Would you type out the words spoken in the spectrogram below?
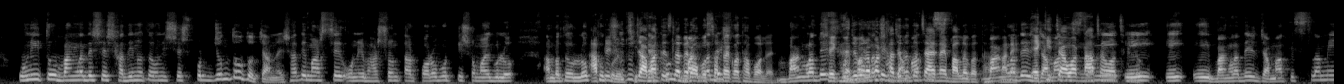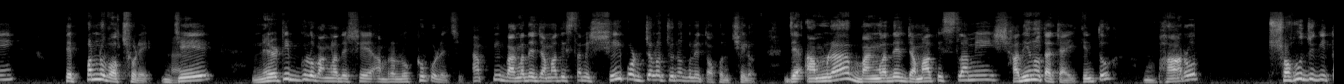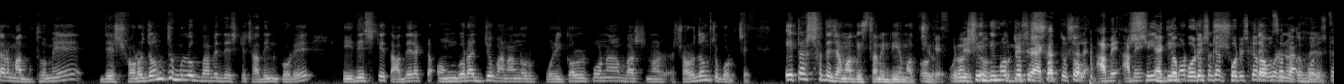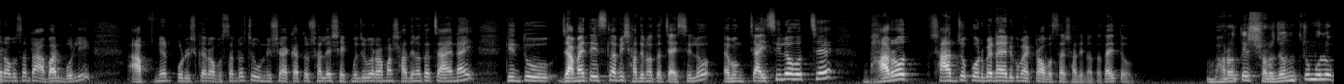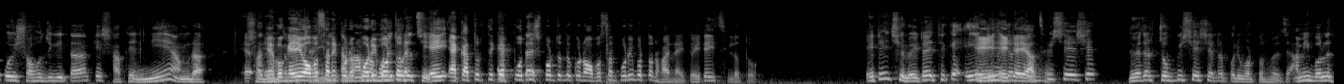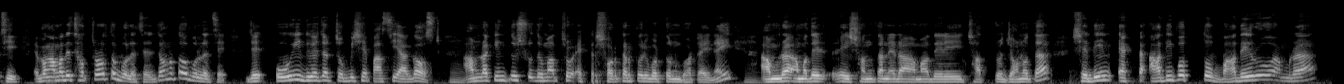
উনি তো বাংলাদেশের স্বাধীনতা উনি শেষ পর্যন্ত তো চান নাই। সাথে মার্চের উনি ভাষণ তার পরবর্তী সময়গুলো আমরা তো লক্ষ্য আপনি শুধু জামাত ইসলামের অবস্থাটার কথা বলেন। বাংলাদেশ শেখ মুজিবুর রহমান স্বাধীনতা চায় নাই ভালো কথা। মানে বাংলাদেশ একই চাওয়ার না চাওয়া ছিল এই এই এই বাংলাদেশ জামাত ইসলামী তেপ্পান্ন বছরে হ্যাঁ। যে নেগেটিভগুলো বাংলাদেশে আমরা লক্ষ্য করেছি আপনি বাংলাদেশ জামাত ইসলামী সেই পর্যালোচনাগুলি তখন ছিল যে আমরা বাংলাদেশ জামাত ইসলামী স্বাধীনতা চাই কিন্তু ভারত সহযোগিতার মাধ্যমে যে ষড়যন্ত্রমূলক ভাবে দেশকে স্বাধীন করে এই দেশকে তাদের একটা অঙ্গরাজ্য বানানোর পরিকল্পনা বা ষড়যন্ত্র করছে এটার সাথে জামাত ইসলামী দ্বিমত ছিল। এবং সেই দ্বিমতটা তো একাত্তর সত্য। সালে আমি আমি একদম পরিষ্কার পরিষ্কার অবস্থাটা পরিষ্কার অবস্থাটা আবার বলি। আপনার পরিষ্কার অবস্থাটা হচ্ছে উনিশশো একাত্তর সালে শেখ মুজিবুর রহমান স্বাধীনতা চায় নাই কিন্তু জামায়াতে ইসলামী স্বাধীনতা চাইছিল এবং চাইছিল হচ্ছে ভারত সাহায্য করবে না এরকম একটা অবস্থায় স্বাধীনতা তাই তো? ভারতের ষড়যন্ত্রমূলক ওই সহযোগিতাকে সাথে নিয়ে আমরা এবং এই অবস্থানে কোনো পরিবর্তন এই একাত্তর থেকে পঁচিশ পর্যন্ত কোনো অবস্থান পরিবর্তন হয় নাই তো এটাই ছিল তো। এটাই ছিল এটাই থেকে এই এই- দুই এটাই হাজার আছে। চব্বিশে এসে দুই হাজার চব্বিশে এসে এটা পরিবর্তন হয়েছে। আমি বলেছি এবং আমাদের ছাত্ররা তো বলেছে জনতাও বলেছে যে ওই দুই হাজার চব্বিশে পাঁচই আগস্ট আমরা কিন্তু শুধুমাত্র একটা সরকার পরিবর্তন ঘটাই নাই। আমরা আমাদের এই সন্তানেরা আমাদের এই ছাত্র জনতা সেদিন একটা আধিপত্যবাদেরও আমরা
